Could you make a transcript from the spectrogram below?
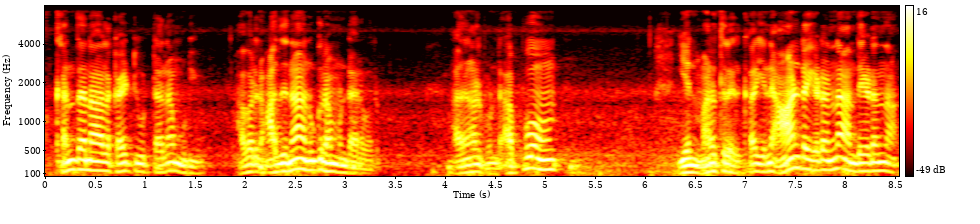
ஸ்கந்தனால் கழட்டி விட்டால் தான் முடியும். அவர் அதுதான் அனுகிரகம் பண்ணார் அவர். அதனால் பண்ணார் அப்போ என் மனத்தில் இருக்கா? என்னை ஆண்ட இடம்னா அந்த இடம் தான்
